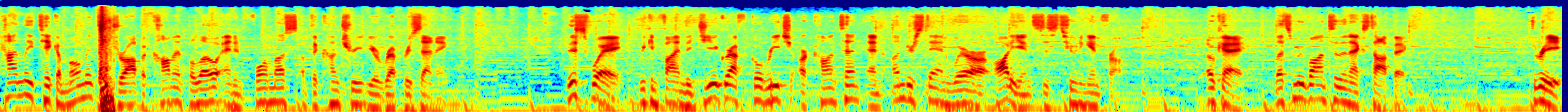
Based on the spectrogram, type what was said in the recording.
kindly take a moment to drop a comment below and inform us of the country you're representing. This way, we can find the geographical reach our content and understand where our audience is tuning in from. Okay, let's move on to the next topic. 3.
